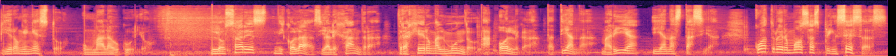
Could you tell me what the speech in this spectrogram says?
vieron en esto un mal augurio. Los zares Nicolás y Alejandra trajeron al mundo a Olga, Tatiana, María y Anastasia, cuatro hermosas princesas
